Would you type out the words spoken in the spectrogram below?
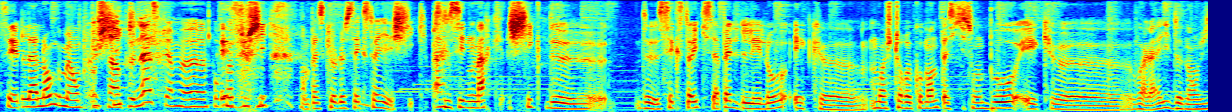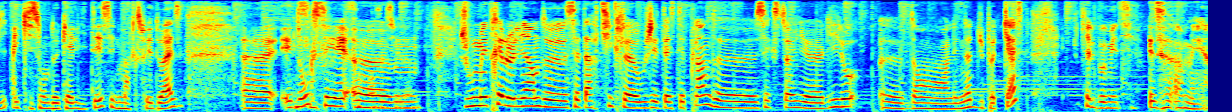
c'est la langue mais en plus Oh, chic. C'est un peu naze comme euh, pourquoi plus chic Non, parce que le sextoy est chic. Parce Ah. que c'est une marque chic de, de sextoy qui s'appelle Lelo et que moi je te recommande parce qu'ils sont beaux et que voilà, ils donnent envie et qu'ils sont de qualité. C'est une marque suédoise. Euh, et donc c'est, euh, je vous mettrai le lien de cet article où j'ai testé plein de sextoys Lilo euh, dans les notes du podcast. Quel beau métier. Et ça- ah, mais euh,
